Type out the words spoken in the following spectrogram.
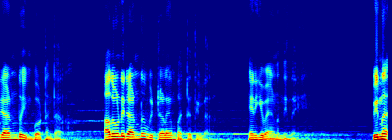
രണ്ടും ഇമ്പോർട്ടന്റാണ് അതുകൊണ്ട് രണ്ടും വിട്ടളയാൻ പറ്റത്തില്ല. എനിക്ക് വേണം നിന്നെ. പിന്നെ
